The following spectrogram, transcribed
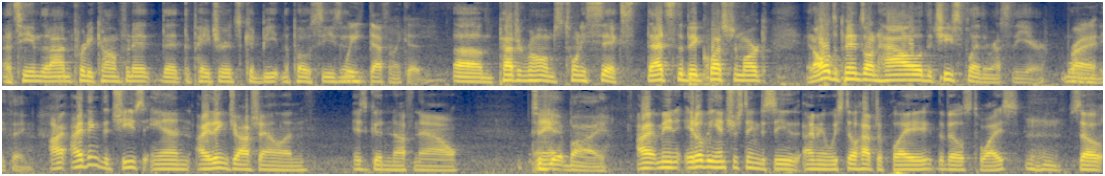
a team that I'm pretty confident that the Patriots could beat in the postseason. We definitely could. Um, Patrick Mahomes, 26. That's the big question mark. It all depends on how the Chiefs play the rest of the year, more Right. than anything. I, I think the Chiefs and I think Josh Allen is good enough now To And- get by. I mean, it'll be interesting to see. I mean, we still have to play the Bills twice, Mm-hmm. so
